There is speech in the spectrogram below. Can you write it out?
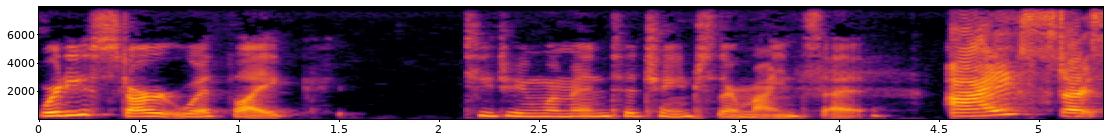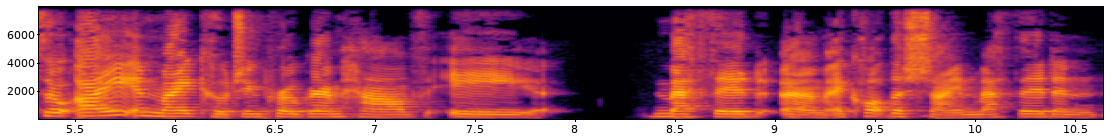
Where do you start with like teaching women to change their mindset? I start so I in my coaching program have a method. Um, I call it the Shine method, and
